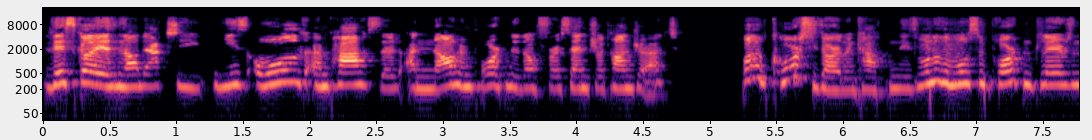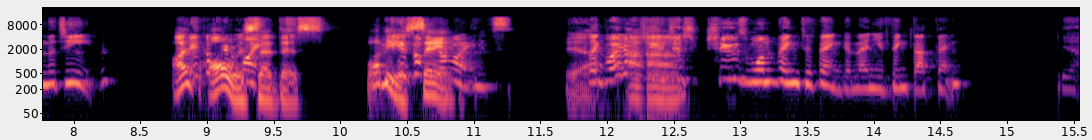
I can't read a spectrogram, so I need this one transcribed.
this guy is not actually, he's old and past it and not important enough for a central contract. Well, of course he's Ireland captain. He's one of the most important players in the team. I've Make up your always said this. What are you Make up your saying? Yeah. Like, why don't you Um, just choose one thing to think and then you think that thing? Yeah.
